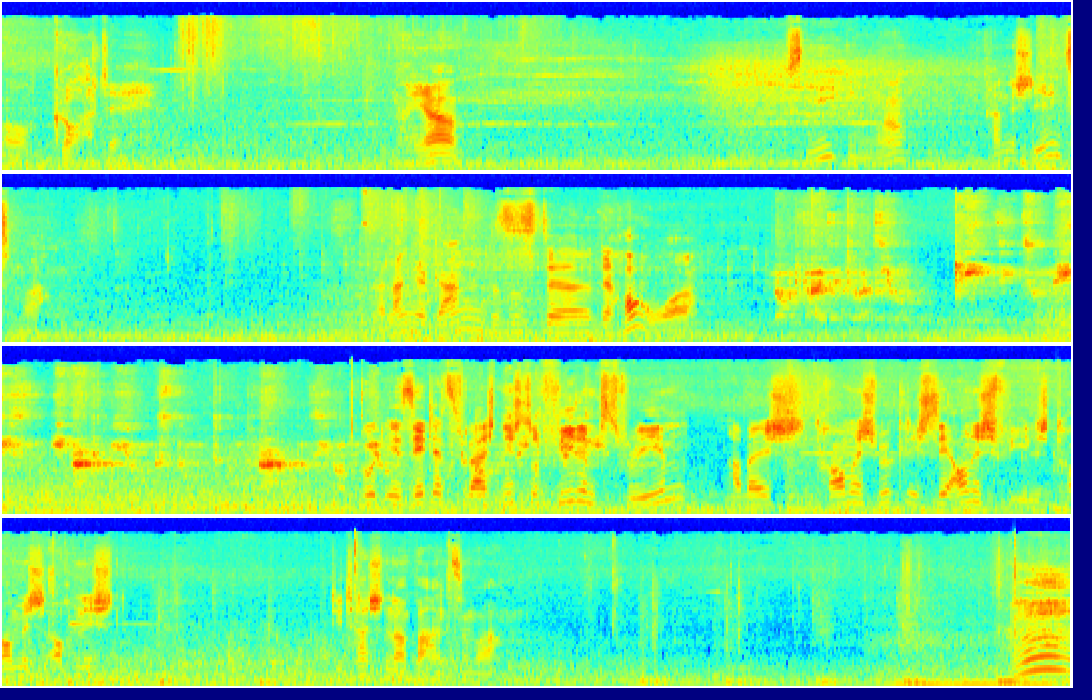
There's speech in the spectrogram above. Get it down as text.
Oh Gott, ey. Naja. Sneaken, ne? Kann ich eh nichts machen. Der lange Gang, das ist der, der Horror. Notfallsituation. Zum nächsten Evakuierungspunkt und warten Sie auf Gut, ihr seht jetzt vielleicht nicht so viel im Stream, aber ich traue mich wirklich, ich sehe auch nicht viel. Ich traue mich auch nicht, die Taschenlampe anzumachen. Oh,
